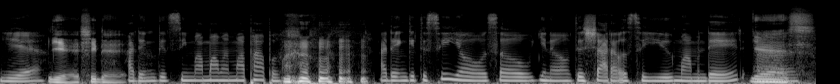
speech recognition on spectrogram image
Yeah, yeah, she did. I didn't get to see my mom and my papa. I didn't get to see y'all, so you know, just shout outs to you, mom and dad. Uh, yes,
